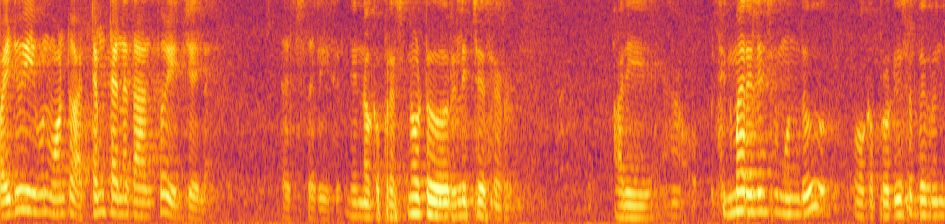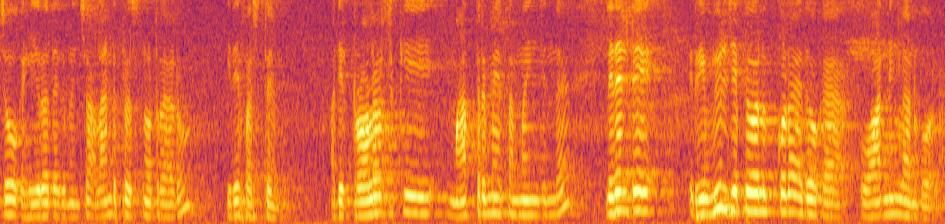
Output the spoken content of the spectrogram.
why do even want to attempt అనే దాంతో ఇది చేయలే? దట్స్ ద రీజన్ నిన్న ఒక ప్రెస్ నోట్ రిలీజ్ చేశారు. అది సినిమా రిలీజ్కి ముందు ఒక ప్రొడ్యూసర్ దగ్గర నుంచో ఒక హీరో దగ్గర నుంచో అలాంటి ప్రెస్ నోట్ రావడం ఇదే ఫస్ట్ టైం అది ట్రోలర్స్కి మాత్రమే సంబంధించిందా? లేదంటే రివ్యూలు చెప్పే వాళ్ళకి కూడా అది ఒక వార్నింగ్లో అనుకోవాలా?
